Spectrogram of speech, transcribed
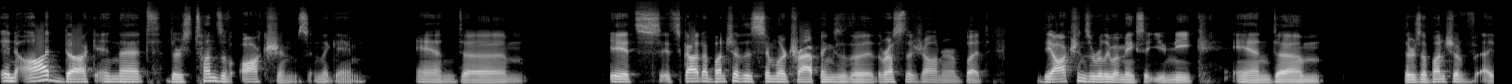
an odd duck in that there's tons of auctions in the game, and um, it's it's got a bunch of the similar trappings of the the rest of the genre, but the auctions are really what makes it unique. And um, there's a bunch of uh,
